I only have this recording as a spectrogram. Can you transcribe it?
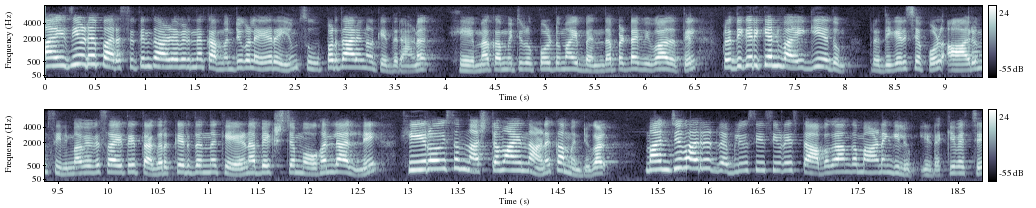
മൈജിയുടെ പരസ്യത്തിന് താഴെ വരുന്ന കമന്റുകൾ ഏറെയും സൂപ്പർ താരങ്ങൾക്കെതിരാണ്. ഹേമ കമ്മിറ്റി റിപ്പോർട്ടുമായി ബന്ധപ്പെട്ട വിവാദത്തിൽ പ്രതികരിക്കാൻ വൈകിയതും പ്രതികരിച്ചപ്പോൾ ആരും സിനിമാ വ്യവസായത്തെ തകർക്കരുതെന്ന് കേണപേക്ഷിച്ച മോഹൻലാലിനെ ഹീറോയിസം നഷ്ടമായെന്നാണ് കമന്റുകൾ. മഞ്ജു വാര്യർ ഡബ്ല്യു സി സിയുടെ സ്ഥാപകാംഗമാണെങ്കിലും ഇടയ്ക്ക് വെച്ച്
